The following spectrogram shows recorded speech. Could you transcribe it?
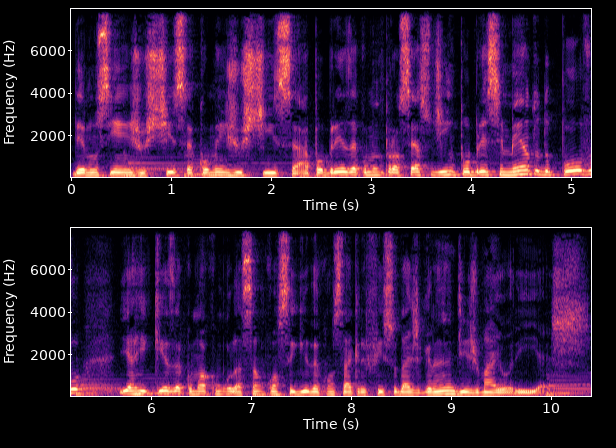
denuncia a injustiça como injustiça, a pobreza como um processo de empobrecimento do povo e a riqueza como acumulação conseguida com o sacrifício das grandes maiorias.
